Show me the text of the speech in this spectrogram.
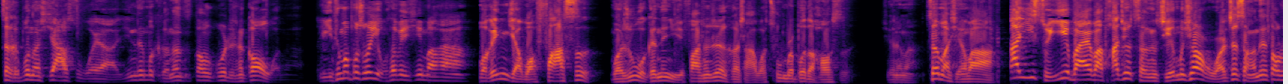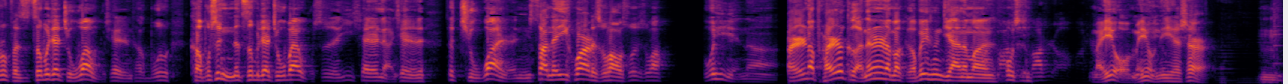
这可不能瞎说呀，人他妈可能到过子上告我呢。你他妈不说有他微信吗？还我跟你讲，我发誓，我如果跟那女发生任何啥，我出门不得好使。兄弟们，这么行吧？他一嘴一歪吧，他就整节目效果，这整的到时候粉丝直播间九万五千人，他不可不是你那直播间九百五十人、一千人、两千人，这九万人，你站在一块的时候，我说实话，多吸引呢。盆呢？盆搁那儿了吗？搁卫生间呢吗？后期没有没有那些事儿。嗯，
